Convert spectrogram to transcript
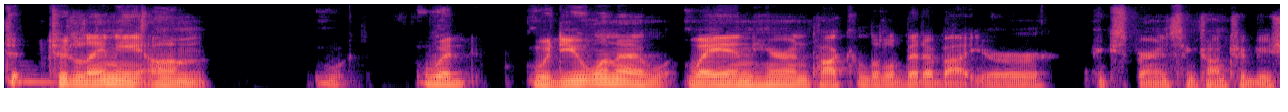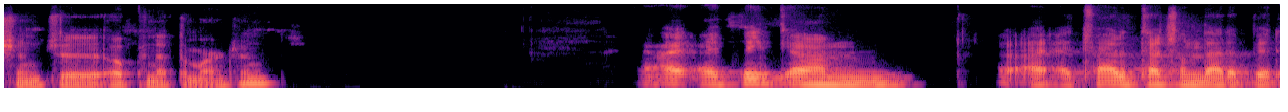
Tutaleni, um, would would you want to weigh in here and talk a little bit about your experience and contribution to open at the margins? I, I think um, I, I try to touch on that a bit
